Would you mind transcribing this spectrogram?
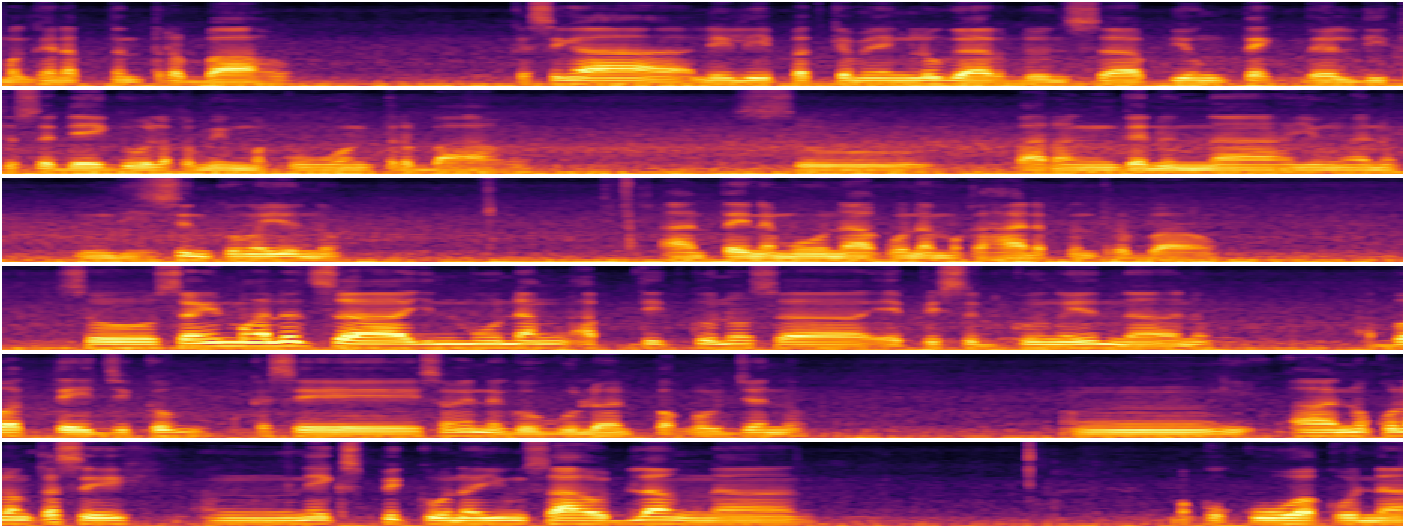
maghanap ng trabaho. Kasi nga lilipat kami ng lugar doon sa Pyong Tech dahil dito sa Daegu wala kaming makuwang trabaho. So, parang ganun na yung ano, yung decision ko ngayon, no. Antay na muna ako na makahanap ng trabaho. So, sa ngayon mga lods, ah, yun munang update ko no sa episode ko ngayon na ano about Tejicom kasi sa ngayon naguguluhan pa ako diyan, no. Ang ano ko lang kasi, ang next ko na yung sahod lang na makukuha ko na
